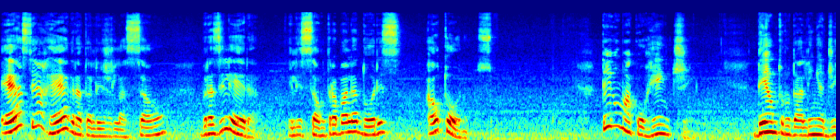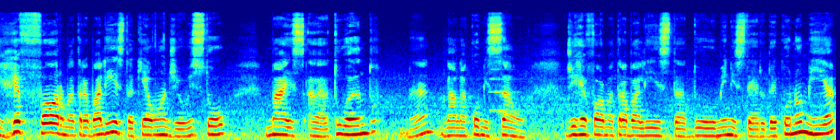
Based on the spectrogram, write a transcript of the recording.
Essa é a regra da legislação brasileira. Eles são trabalhadores autônomos. Tem uma corrente dentro da linha de reforma trabalhista, que é onde eu estou mais atuando, né, lá na comissão de reforma trabalhista do Ministério da Economia,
